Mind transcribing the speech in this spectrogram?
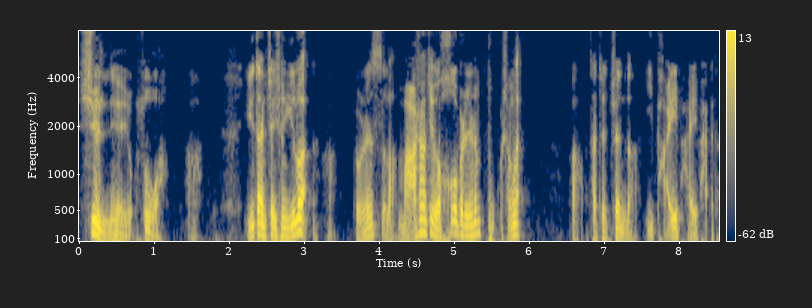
训练有素啊，啊，一旦阵型一乱啊。有人死了，马上就有后边的人补上来，啊，他这阵呢一排一排一排的，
